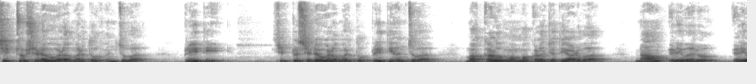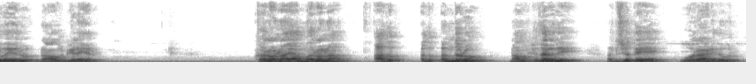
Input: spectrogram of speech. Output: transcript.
ಸಿಟ್ಟು ಸೆಡವುಗಳ ಮರೆತು ಹಂಚುವ ಪ್ರೀತಿ, ಸಿಟ್ಟು ಸೆಡವುಗಳ ಮರೆತು ಪ್ರೀತಿ ಹಂಚುವ ಮಕ್ಕಳು, ಮೊಮ್ಮಕ್ಕಳ ಜೊತೆಯಾಡುವ ನಾವು ಇಳಿವರು ಇಳಿವೆಯರು, ನಾವು ಗೆಳೆಯರು. ಕರೋನಾಯ ಮರೋಣ ಅದು ಅದು ಅಂದರೂ ನಾವು ಹೆದರದೆ ಅದ್ರ ಜೊತೆ ಹೋರಾಡಿದವರು.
